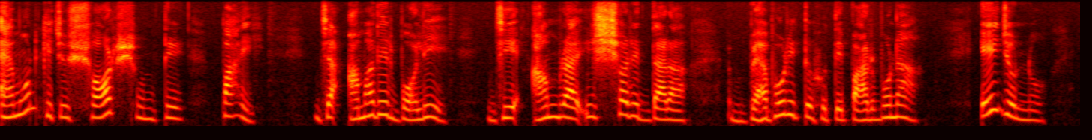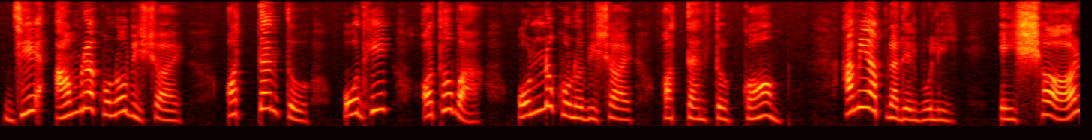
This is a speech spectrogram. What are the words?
এমন কিছু স্বর শুনতে পাই, যা আমাদের বলে যে আমরা ঈশ্বরের দ্বারা ব্যবহৃত হতে পারব না। এই জন্য যে আমরা কোনো বিষয় অত্যন্ত অধিক অথবা অন্য কোনো বিষয় অত্যন্ত কম, আমি আপনাদের বলি স্বর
